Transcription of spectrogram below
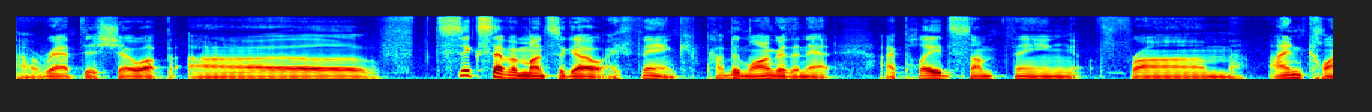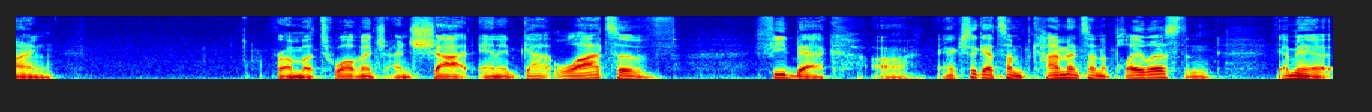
uh, wrap this show up. Uh, six, seven months ago, I think, probably longer than that, I played something from Einklang from a 12 inch Unshot, and it got lots of feedback. Uh, actually, got some comments on the playlist and got me a,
